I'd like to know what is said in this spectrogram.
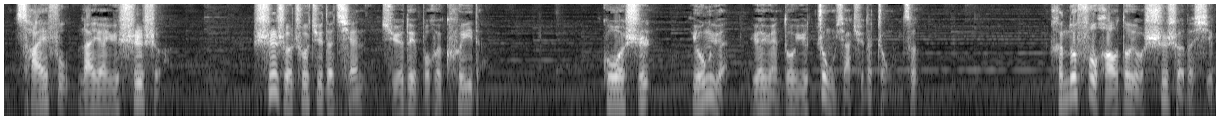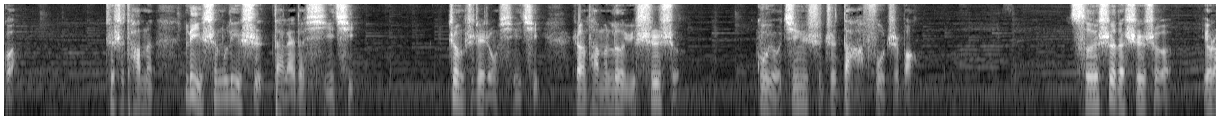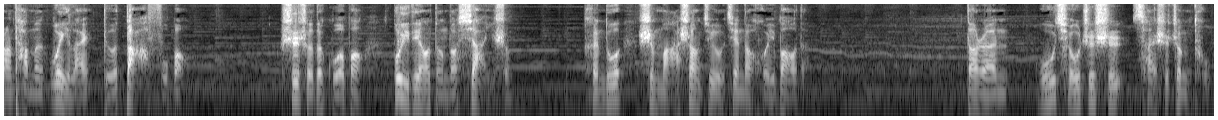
财富来源于施舍，施舍出去的钱绝对不会亏的。果实。永远远远多于种下去的种子。很多富豪都有施舍的习惯，这是他们立生立世带来的习气。正是这种习气，让他们乐于施舍，故有今世之大富之报。此世的施舍，又让他们未来得大福报。施舍的果报不一定要等到下一生，很多是马上就有见到回报的。当然，无求之施才是正途。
